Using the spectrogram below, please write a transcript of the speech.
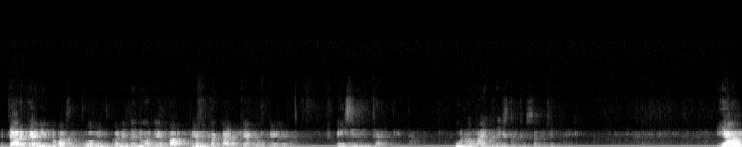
Että älkää niin kovasti tuomitko niitä nuoria pappia, jotka kaikkea kokeilevat. Ei se niin tärkeää kunhan vain Kristuksessa pysyttäisiin. Ja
